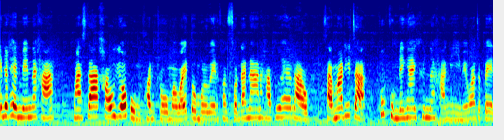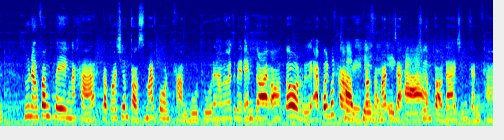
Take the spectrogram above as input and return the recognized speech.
Entertainment นะคะ Mazda เขายกปุ่มคอนโทรลมาไว้ตรงบริเวณคอนโซลด้านหน้านะคะ เพื่อให้เราสามารถที่จะควบคุมได้ง่ายขึ้นนะคะ นี่ไม่ว่าจะเป็น ดูหนังฟังเพลงนะคะ แล้วก็เชื่อมต่อสมาร์ทโฟนผ่านบลูทูธนะคะ ไม่ว่าจะเป็น Android Auto หรือ Apple Apple CarPlay CarPlay ก็สามารถที่จะนั่นเองค่ะเชื่อมต่อได้เช่นกันค่ะ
